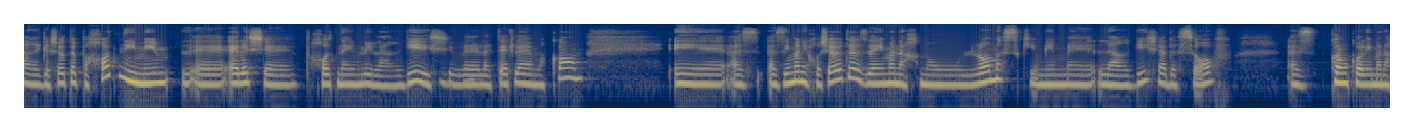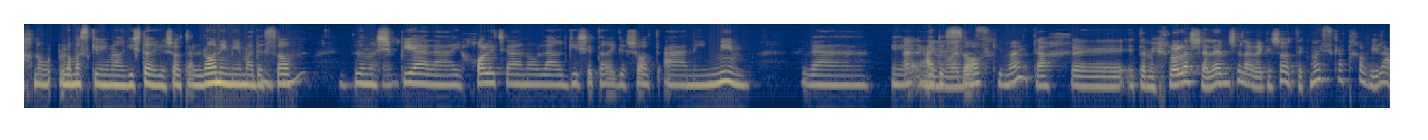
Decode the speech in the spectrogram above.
הרגשות הפחות נעימים, אלה שפחות נעים לי להרגיש mm-hmm. ולתת להם מקום. אז, אז אם אני חושבת על זה, אם אנחנו לא מסכימים להרגיש עד הסוף, אז קודם כל אם אנחנו לא מסכימים להרגיש את הרגשות הלא נעימים עד הסוף, mm-hmm. זה. משפיע על היכולת שלנו להרגיש את הרגשות הנעימים וה... אה, עד הסוף. אני מאוד מסכימה איתך אה, את המכלול השלם של הרגשות, זה כמו עסקת חבילה.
